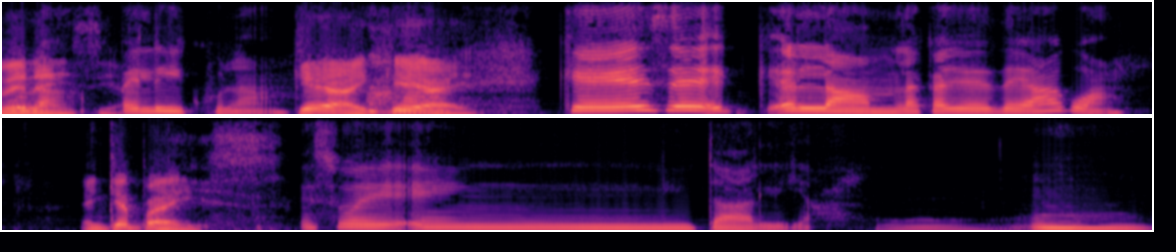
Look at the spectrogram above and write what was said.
película, Venecia. Película. ¿Qué hay? ¿Qué Ajá. hay? Que es eh, um, la calle de agua. ¿En qué país? Eso es en Italia. Uh, Ujú.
